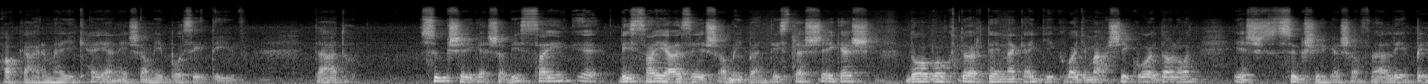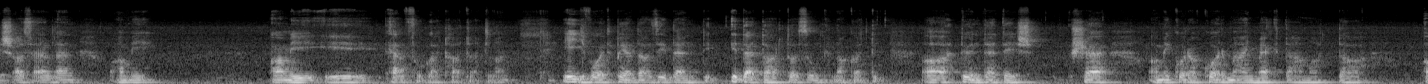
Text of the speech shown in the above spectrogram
akármelyik helyen, és ami pozitív. Tehát szükséges a visszajelzés, amiben tisztességes dolgok történnek egyik vagy másik oldalon, és szükséges a fellépés az ellen, ami, ami elfogadhatatlan. Így volt például az identi, ide tartozónknak a, a tüntetése, amikor a kormány megtámadta a,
